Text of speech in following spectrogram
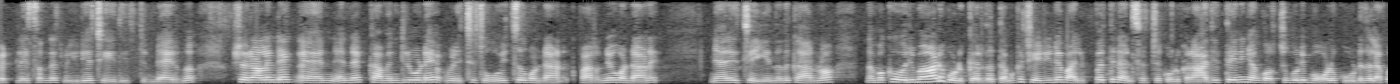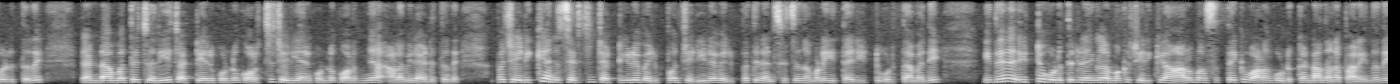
ഫെർട്ടിലൈസറിന്റെ വീഡിയോ ചെയ്തിട്ടുണ്ടായിരുന്നു. പക്ഷെ ഒരാളെന്റെ എന്നെ കമന്റിലൂടെ വിളിച്ച് ചോദിച്ചത് കൊണ്ടാണ് പറഞ്ഞുകൊണ്ടാണ് ഞാൻ ഇത് ചെയ്യുന്നത് കാരണം നമുക്ക് ഒരുപാട് കൊടുക്കരുത് നമുക്ക് ചെടിയുടെ വലുപ്പത്തിനനുസരിച്ച് കൊടുക്കണം. ആദ്യത്തേന് ഞാൻ കുറച്ചും കൂടി ബോൾ കൂടുതലാണ് കൊടുത്തത്. രണ്ടാമത്തെ ചെറിയ ചട്ടിയെ കൊണ്ടും കുറച്ച് ചെടിയെ കൊണ്ടും കുറഞ്ഞ അളവിലാണ് എടുത്തത്. അപ്പോൾ ചെടിക്ക് അനുസരിച്ചും ചട്ടിയുടെ വലുപ്പം ചെടിയുടെ വലുപ്പത്തിനനുസരിച്ച് നമ്മൾ ഈ തരി ഇട്ട് കൊടുത്താൽ മതി. ഇത് ഇട്ട് കൊടുത്തിട്ടുണ്ടെങ്കിൽ നമുക്ക് ശരിക്കും ആറു മാസത്തേക്ക് വളം കൊടുക്കണ്ടെന്നാണ് പറയുന്നത്.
